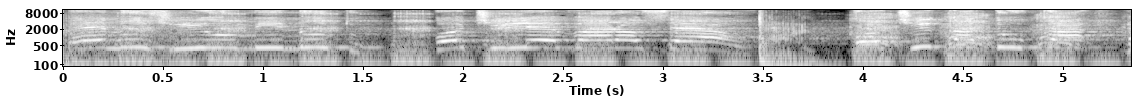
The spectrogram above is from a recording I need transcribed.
Menos de um minuto, vou te levar ao céu. Vou te catucar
